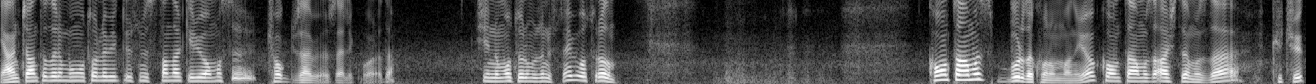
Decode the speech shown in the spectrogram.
Yan çantaların bu motorla birlikte üstünde standart geliyor olması çok güzel bir özellik bu arada. Şimdi motorumuzun üstüne bir oturalım. Kontağımız burada konumlanıyor. Kontağımızı açtığımızda küçük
